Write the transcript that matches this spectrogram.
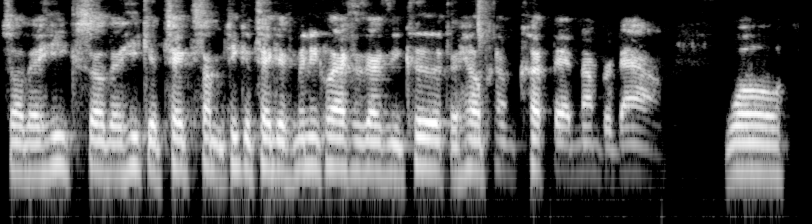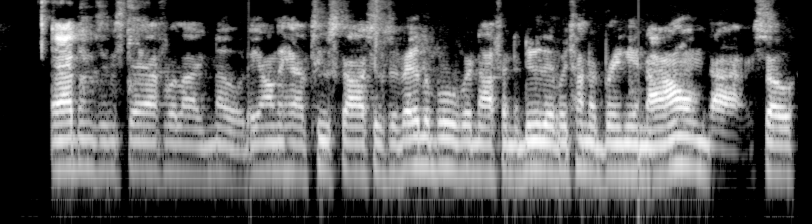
so that he so that he could take some he could take as many classes as he could to help him cut that number down. Well, Adams and staff were like, no, they only have two scholarships available. We're not going to do that. We're trying to bring in our own guy. So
